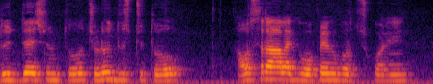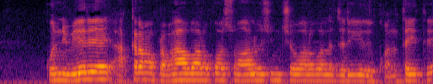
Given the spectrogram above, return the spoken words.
దుద్దేశంతో చెడు దృష్టితో అవసరాలకి ఉపయోగపరుచుకొని కొన్ని వేరే అక్రమ ప్రభావాల కోసం ఆలోచించే వాళ్ళ వల్ల జరిగేది కొంత అయితే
